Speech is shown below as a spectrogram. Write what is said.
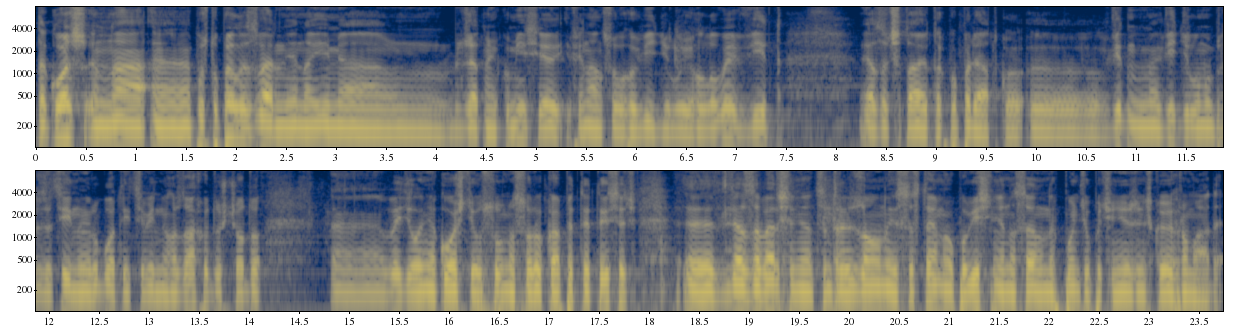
Також на, е, поступили звернення на ім'я бюджетної комісії фінансового відділу і голови від я зачитаю так по порядку. Е, Від відділу мобілізаційної роботи і цивільного заходу щодо е, виділення коштів у сумі 45 тисяч е, для завершення централізованої системи оповіщення населених пунктів Печеніжинської громади.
